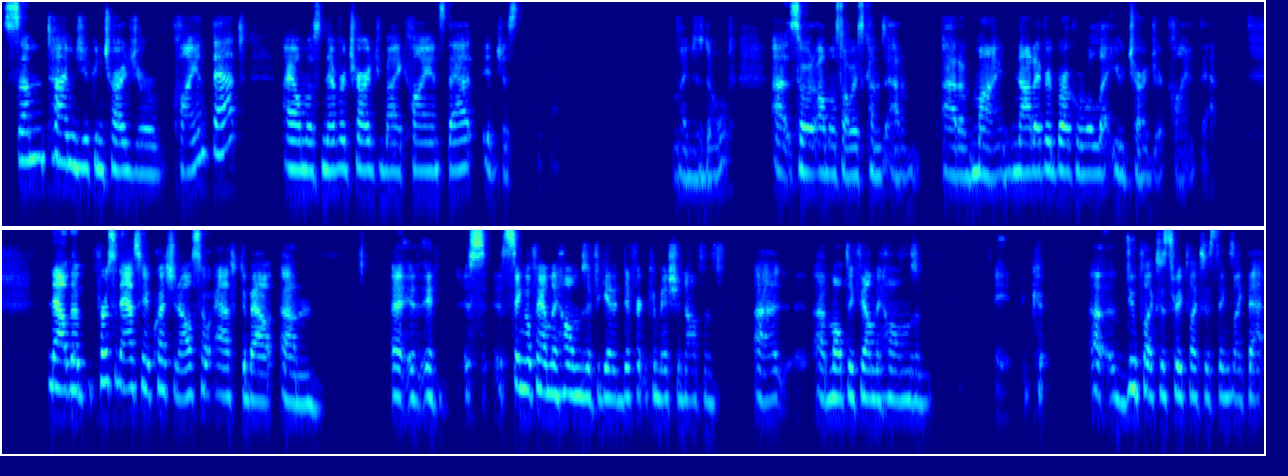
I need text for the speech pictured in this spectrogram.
Sometimes you can charge your client that. I almost never charge my clients that. It just, I just don't. Uh, so it almost always comes out of out of mine. Not every broker will let you charge your client that. Now, the person asking a question also asked about um, uh, if, if single family homes, if you get a different commission off of uh, uh, multifamily homes, uh, duplexes, threeplexes, things like that.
